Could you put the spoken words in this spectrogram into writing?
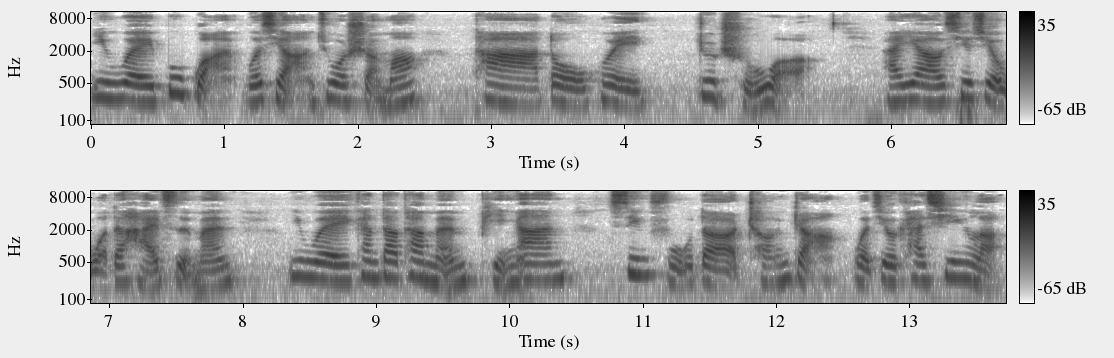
因为不管我想做什么，他都会支持我。还要谢谢我的孩子们，因为看到他们平安幸福的成长，我就开心了。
